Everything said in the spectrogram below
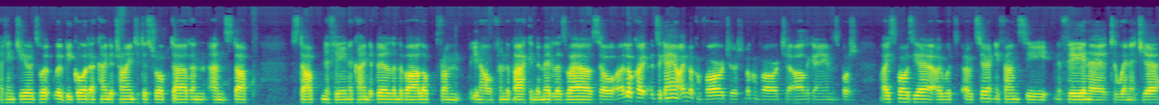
I think Jude's will, will be good at kind of trying to disrupt that and, and stop stop Na Fianna kind of building the ball up from you know from the back in the middle as well. So uh, look, I, it's a game I'm looking forward to it. Looking forward to all the games, but I suppose yeah, I would I would certainly fancy Na Fianna to win it. Yeah,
